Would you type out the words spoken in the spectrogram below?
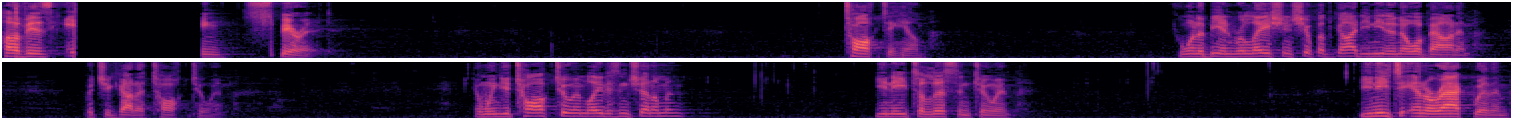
of His Spirit. Talk to Him. You want to be in relationship with God, you need to know about Him. But you got to talk to Him. And when you talk to Him, ladies and gentlemen, you need to listen to Him. You need to interact with Him.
